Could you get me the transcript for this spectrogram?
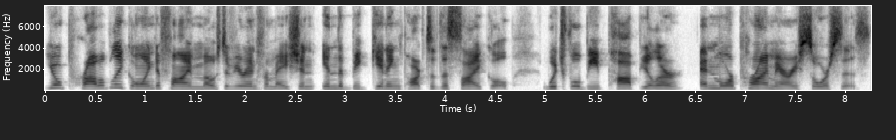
you're probably going to find most of your information in the beginning parts of the cycle, which will be popular and more primary sources.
